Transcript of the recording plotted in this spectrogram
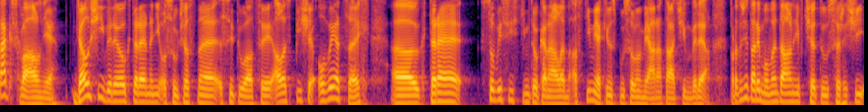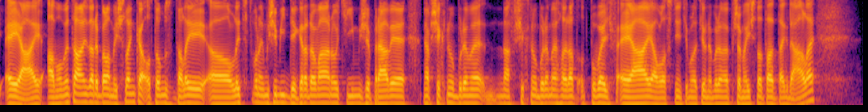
Tak schválně. Další video, které není o současné situaci, ale spíše o věcech, eh, které souvisí s tímto kanálem a s tím, jakým způsobem já natáčím videa. Protože tady momentálně v chatu se řeší AI a momentálně tady byla myšlenka o tom, zdali uh, lidstvo nemůže být degradováno tím, že právě na všechno budeme, na všechno budeme hledat odpověď v AI a vlastně tímhle tím nebudeme přemýšlet a tak dále.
